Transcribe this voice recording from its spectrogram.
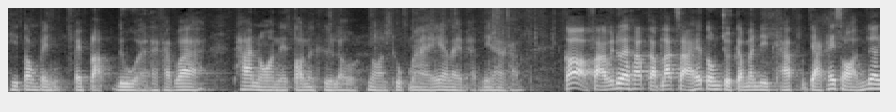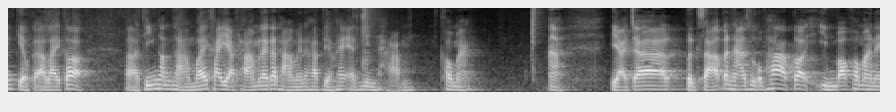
ที่ต้องเป็นไปปรับดูนะครับว่าถ้านอนในตอนกลางคืนเรานอนถูกไหมอะไรแบบนี้ครับก็ฝากไว้ด้วยครับกับรักษาให้ตรงจุดกับบัณฑิตครับอยากให้สอนเรื่องเกี่ยวกับอะไรก็ทิ้งคำถามไว้ใครอยากถามอะไรก็ถามไว้นะครับ เดี๋ยวให้แอดมินถามเข้ามาอะ อยากจะปรึกษาปัญหาสุขภาพก็อินบ็อกเข้ามาใน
